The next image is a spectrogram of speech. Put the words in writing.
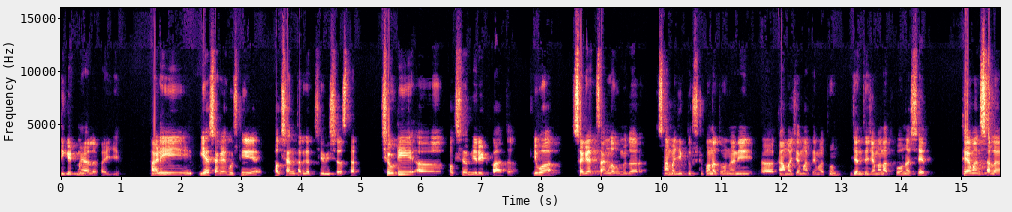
तिकीट मिळालं पाहिजे. आणि या सगळ्या गोष्टी पक्षांतर्गतचे विषय असतात. शेवटी पक्ष मेरिट पाहतं. किंवा सगळ्यात चांगला उमेदवार सामाजिक दृष्टिकोनातून आणि कामाच्या माध्यमातून जनतेच्या मनात कोण असेल त्या माणसाला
